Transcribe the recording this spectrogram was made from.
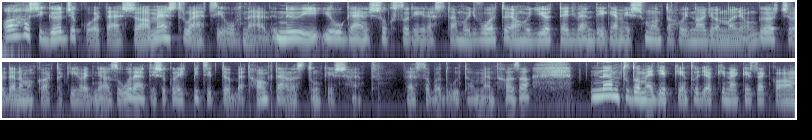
Alhasi görgyökoltása a menstruációnál, női jogán sokszor éreztem, hogy volt olyan, hogy jött egy vendégem, és mondta, hogy nagyon-nagyon görcsöl, de nem akarta kihagyni az órát, és akkor egy picit többet hangtálasztunk, és hát felszabadultam, ment haza. Nem tudom egyébként, hogy akinek ezek a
